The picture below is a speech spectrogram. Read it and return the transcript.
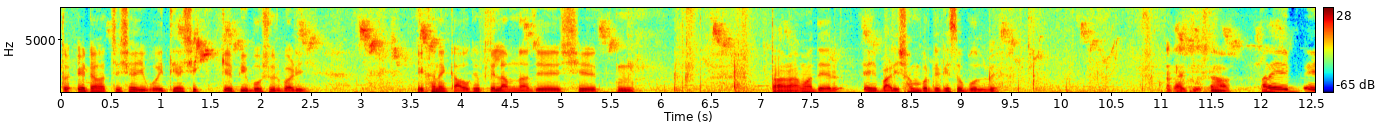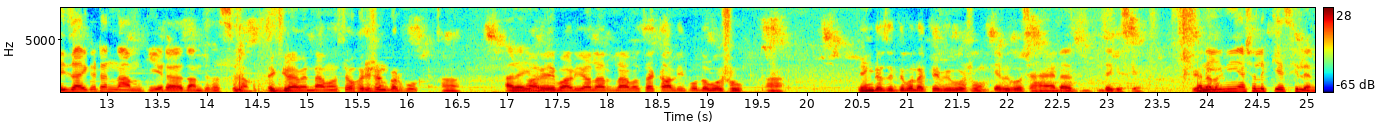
তো এটা হচ্ছে সেই ঐতিহাসিক কেপি বসুর বাড়ি। এখানে কাউকে পেলাম না যে সে তারা আমাদের এই বাড়ি সম্পর্কে কিছু বলবে। হ্যাঁ, মানে এই এই জায়গাটার নাম কি এটা জানতে চাচ্ছিলাম। এই গ্রামের নাম হচ্ছে হরিশঙ্করপুর। হ্যাঁ আর এই আর এই বাড়িওয়ালার নাম হচ্ছে কালীপদ বসু। হ্যাঁ। ইংরেজিতে বলে কেপি বসু। কেপি বসু হ্যাঁ এটা দেখেছি। মানে ইনি আসলে কে ছিলেন?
